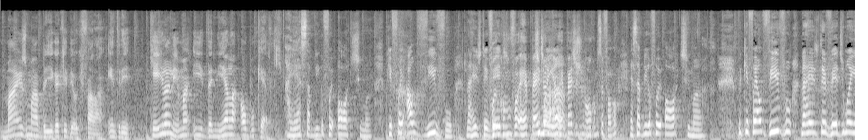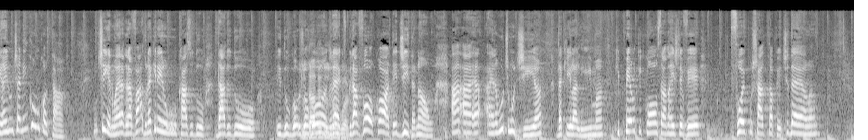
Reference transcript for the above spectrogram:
mais uma briga que deu o que falar entre Keila Lima e Daniela Albuquerque. Ai, essa briga foi ótima, porque foi ao vivo na Rede TV Foi, como foi? Repete, de manhã. repete de novo, como você falou? Essa briga foi ótima, porque foi ao vivo na Rede TV de manhã e não tinha nem como cortar. Não tinha, não era gravado, não é que nem o caso do Dado e do, e do, Go- João do Gordo, né? Gordo. Gravou, corta, edita, não. A- a- a- era o último dia da Keila Lima, que pelo que consta lá na Rede TV, foi puxado o tapete dela.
